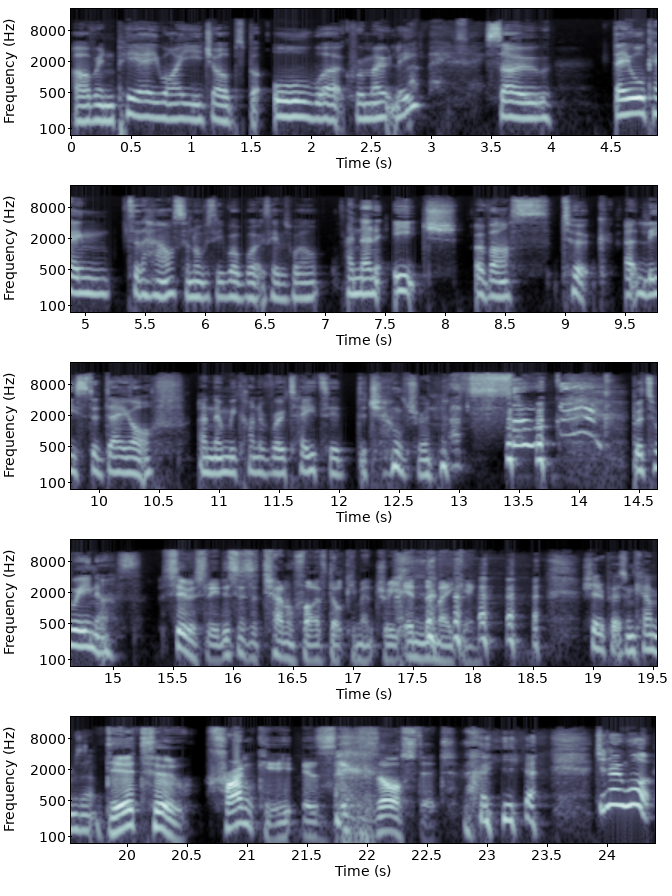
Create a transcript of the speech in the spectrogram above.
are in PAYE jobs, but all work remotely. Amazing. So they all came to the house, and obviously Rob works here as well. And then each of us took at least a day off, and then we kind of rotated the children That's so good. between us. Seriously, this is a Channel 5 documentary in the making. Should have put some cameras up. Dear 2, Frankie is exhausted. yeah. Do you know what?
